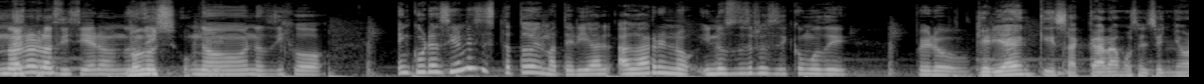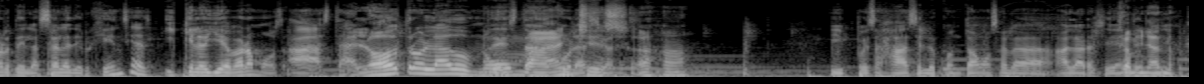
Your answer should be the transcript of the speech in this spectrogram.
No nos los hicieron. Nos No los- no, nos dijo, en curaciones está todo el material, agárrenlo. Y nosotros así como de, pero... Querían que sacáramos el señor de la sala de urgencias y que lo llevamos hasta el otro lado No de esta manches. curación. Ajá. Y pues ajá, se lo contamos a la, a la residente. Caminando.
